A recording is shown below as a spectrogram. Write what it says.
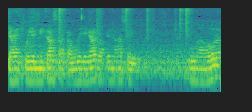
Ya estoy en mi casa, acabo de llegar apenas hace una hora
